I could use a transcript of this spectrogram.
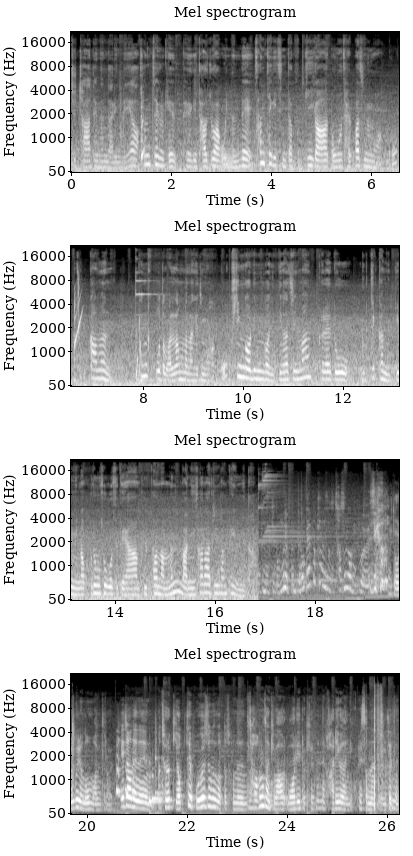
2주차 되는 날인데요. 산책을 게- 되게 자주 하고 있는데 산책이 진짜 붓기가 너무 잘 빠지는 것 같고 촉감은 생각보다 말랑말랑해진 것 같고 푹신거리는 건 있긴 하지만 그래도 묵직한 느낌이나 고정 속옷에 대한 불편함은 많이 사라진 상태입니다. 너무 예쁜데요? 셀프캠에서도 자신감이 보여요 지금 근데 얼굴형 너무 마음에 들어요. 예전에는 저렇게 옆에 보여주는 것도 저는 저 항상 이렇게 와- 머리를 이렇게 맨날 가리고 다니고 그랬었는데 이제는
